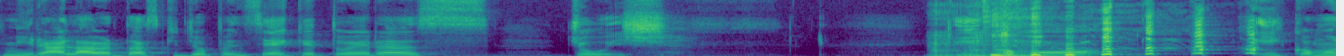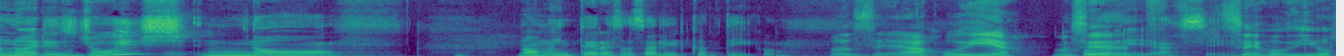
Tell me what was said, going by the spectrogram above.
mira, la verdad es que yo pensé que tú eras Jewish. Y como, y como no eres Jewish, no, no me interesa salir contigo. O sea, judía. O sea, se jodió.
